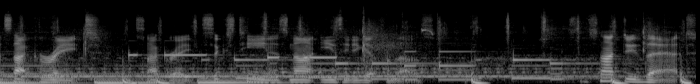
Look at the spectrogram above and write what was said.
That's not great. It's not great. 16 is not easy to get from those. So let's not do that.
